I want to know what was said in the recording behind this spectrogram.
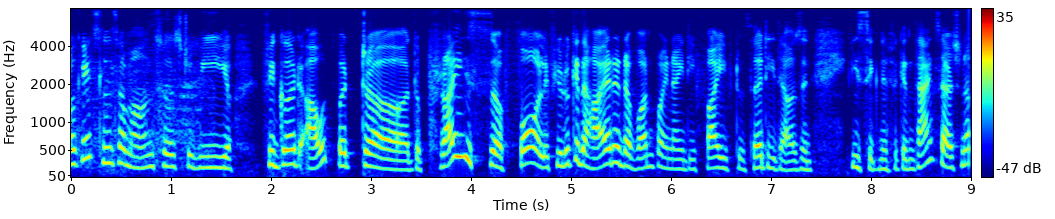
Okay, still some answers to be figured out, but uh, the price fall, if you look at the higher end of 1.95 to 30,000, is significant. Thanks, Archana.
